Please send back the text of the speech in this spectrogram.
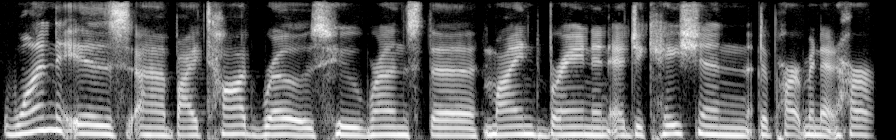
One is uh, by Todd Rose, who runs the Mind, Brain, and Education department at Harvard.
